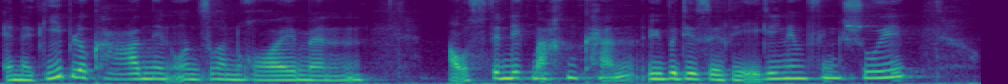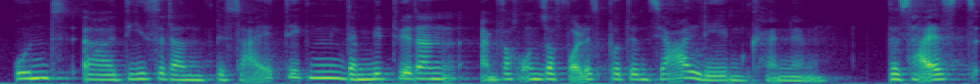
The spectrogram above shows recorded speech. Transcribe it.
Energieblockaden in unseren Räumen ausfindig machen kann über diese Regeln im Feng Shui und äh, diese dann beseitigen, damit wir dann einfach unser volles Potenzial leben können. Das heißt,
